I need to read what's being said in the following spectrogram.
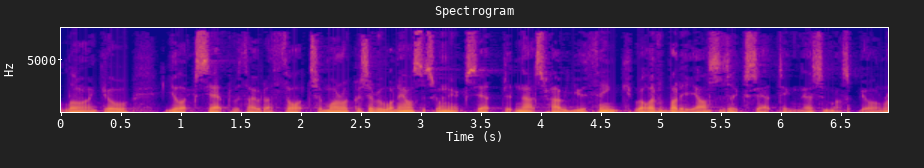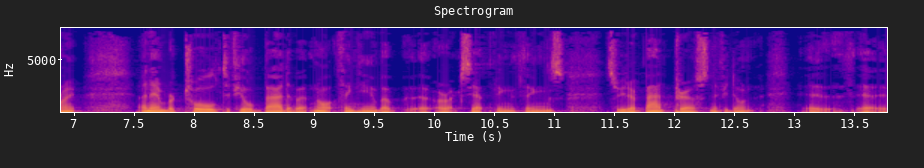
long ago. You'll accept without a thought tomorrow because everyone else is going to accept it and that's how you think. Well, everybody else is accepting this. It must be all right. And then we're told to feel bad about not thinking about uh, or accepting things. So you're a bad person if you don't uh, uh,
